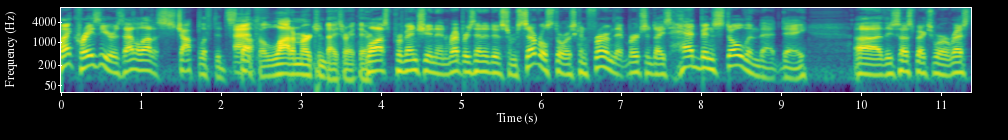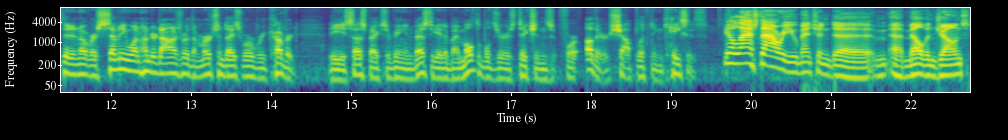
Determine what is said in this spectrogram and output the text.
I crazy, or is that a lot of shoplifted stuff? That's a lot of merchandise right there. Loss prevention and representatives from several stores confirmed that merchandise had been stolen that day. Uh, the suspects were arrested and over $7,100 worth of merchandise were recovered. The suspects are being investigated by multiple jurisdictions for other shoplifting cases. You know, last hour you mentioned uh, uh, Melvin Jones,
